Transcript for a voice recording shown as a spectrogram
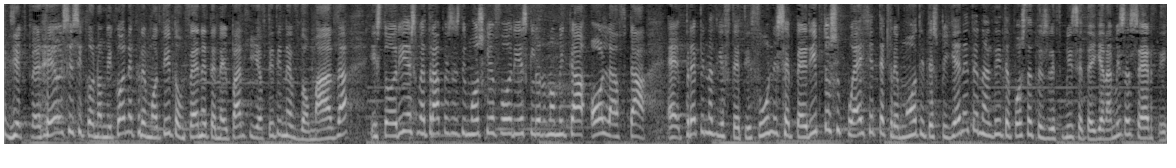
διεκπαιρέωσης οικονομικών εκκρεμωτήτων φαίνεται να υπάρχει για αυτή την εβδομάδα. Ιστορίες με τράπεζες, δημόσια εφορίες, κληρονομικά, όλα αυτά ε, πρέπει να διευθετηθούν. Σε περίπτωση που έχετε εκκρεμότητες πηγαίνετε να δείτε πώς θα τις ρυθμίσετε για να μην σας έρθει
